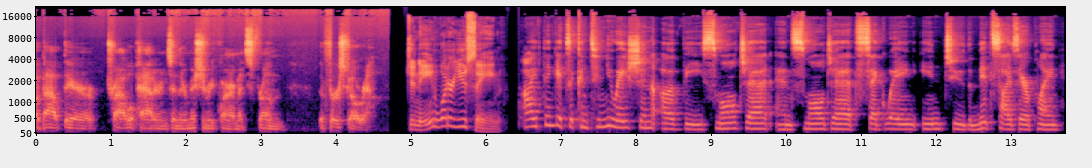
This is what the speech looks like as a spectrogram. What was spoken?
about their travel patterns and their mission requirements from the first go around. Janine, what are you seeing? I think it's a continuation of the small jet and small jet segueing into the mid-size airplane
